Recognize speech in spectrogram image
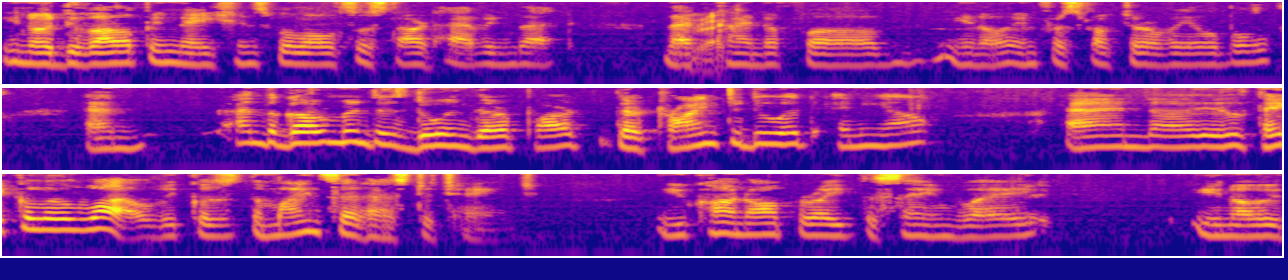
You know, developing nations will also start having that that right. kind of uh, you know infrastructure available, and and the government is doing their part. They're trying to do it anyhow, and uh, it'll take a little while because the mindset has to change. You can't operate the same way, you know,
